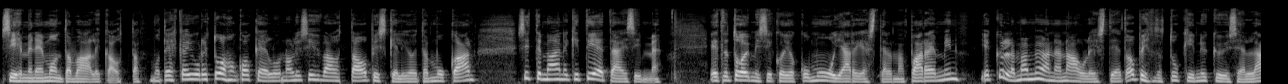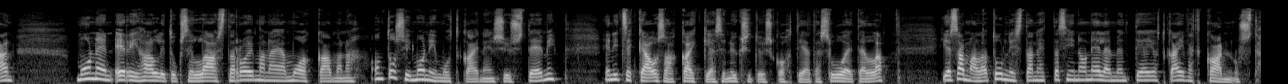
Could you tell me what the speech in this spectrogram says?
Siihen menee monta vaalikautta, mutta ehkä juuri tuohon kokeiluun olisi hyvä ottaa opiskelijoita mukaan. Sitten me ainakin tietäisimme, että toimisiko joku muu järjestelmä paremmin. Ja kyllä mä myönnän auliisti, että opintotuki nykyisellään monen eri hallituksen laastaroimana ja muokkaamana on tosi monimutkainen systeemi. En itsekään osaa kaikkia sen yksityiskohtia tässä luetella. Ja samalla tunnistan, että siinä on elementtejä, jotka eivät kannusta.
